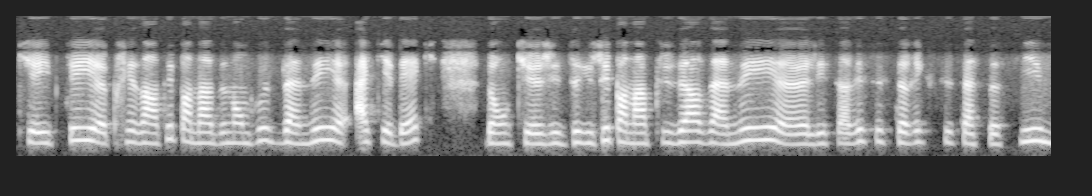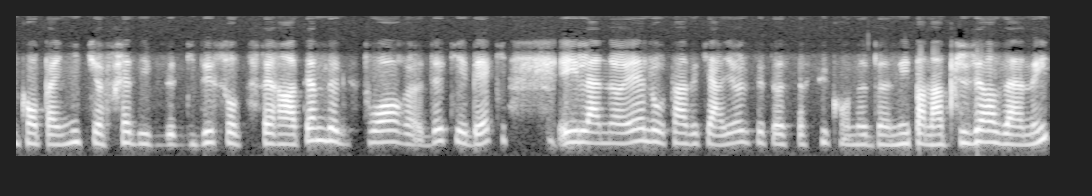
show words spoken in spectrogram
qui a été présentée pendant de nombreuses années à Québec. Donc, j'ai dirigé pendant plusieurs années les services historiques s'est associés, une compagnie qui offrait des visites guidées sur différents thèmes de l'histoire de Québec. Et la Noël au temps des carrioles, c'est un circuit qu'on a donné pendant plusieurs années.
